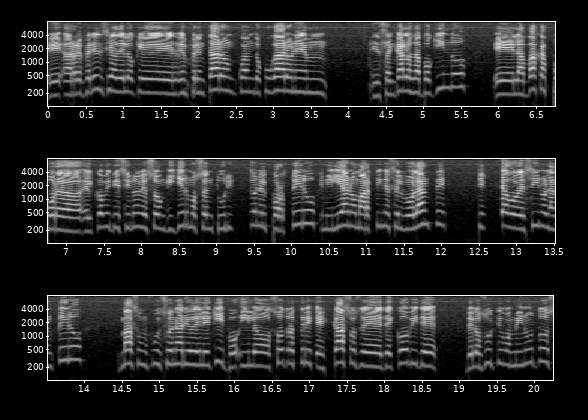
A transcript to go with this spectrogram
Eh, a referencia de lo que enfrentaron cuando jugaron en, en San Carlos de Apoquindo, eh, las bajas por el COVID-19 son Guillermo Centurión, el portero, Emiliano Martínez, el volante, Tiago Vecino, el delantero, más un funcionario del equipo y los otros tres casos de, COVID de, de, los últimos minutos,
